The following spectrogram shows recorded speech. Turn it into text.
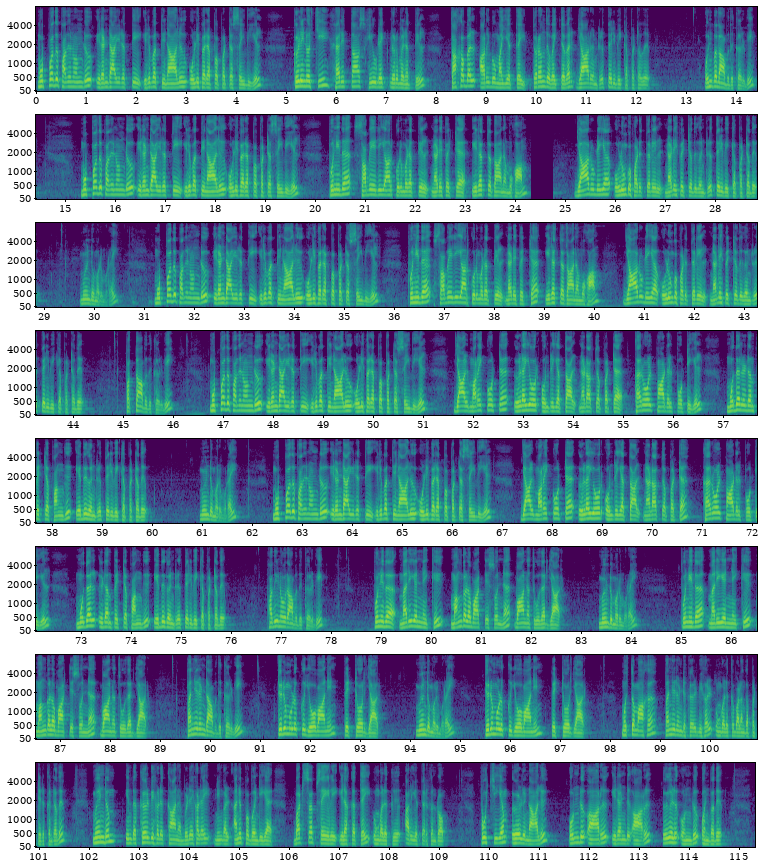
முப்பது பதினொன்று இரண்டாயிரத்தி இருபத்தி நாலு ஒளிபரப்பப்பட்ட செய்தியில் கிளிநொச்சி ஹரிதாஸ் ஹியூடெக் நிறுவனத்தில் தகவல் அறிவு மையத்தை திறந்து வைத்தவர் யார் என்று தெரிவிக்கப்பட்டது? ஒன்பதாவது கேள்வி. முப்பது பதினொன்று இரண்டாயிரத்தி இருபத்தி நாலு ஒளிபரப்பப்பட்ட செய்தியில் புனித சபேரியார் குறும்படத்தில் நடைபெற்ற இரத்ததான முகாம் யாருடைய ஒழுங்குபடுத்தலில் நடைபெற்றது என்று தெரிவிக்கப்பட்டது. மீண்டும் ஒரு முறை முப்பது பதினொன்று இரண்டாயிரத்தி இருபத்தி நாலு ஒளிபரப்பப்பட்ட செய்தியில் புனித சபேரியார் குறுமிடத்தில் நடைபெற்ற இரத்த தான முகாம் யாருடைய ஒழுங்குபடுத்தலில் நடைபெற்றது என்று தெரிவிக்கப்பட்டது. பத்தாவது கேள்வி. முப்பது பதினொன்று இரண்டாயிரத்தி இருபத்தி நாலு ஒளிபரப்பப்பட்ட செய்தியில் யாழ் மறைக்கோட்ட இளையோர் ஒன்றியத்தால் நடத்தப்பட்ட கரோல் பாடல் போட்டியில் முதலிடம் பெற்ற பங்கு எது என்று தெரிவிக்கப்பட்டது. மீண்டும் ஒரு முறை முப்பது பதினொன்று இரண்டாயிரத்தி இருபத்தி நாலு ஒளிபரப்பப்பட்ட செய்தியில் யாழ் மறைக்கோட்ட இளையோர் ஒன்றியத்தால் நடாத்தப்பட்ட கரோல் பாடல் போட்டியில் முதல் இடம் பெற்ற பங்கு எதுவென்று தெரிவிக்கப்பட்டது. பதினோராவது கேள்வி. புனித மரியன்னைக்கு மங்கள வார்த்தை சொன்ன வானதூதர் யார்? மீண்டும் ஒரு முறை புனித மரியன்னைக்கு மங்கள வார்த்தை சொன்ன வானதூதர் யார்? பன்னிரெண்டாவது கேள்வி. திருமுழுக்கு யோவானின் பெற்றோர் யார்? மீண்டும் ஒரு முறை திருமுழுக்கு யோவானின் பெற்றோர் யார்? மொத்தமாக பன்னிரண்டு கேள்விகள் உங்களுக்கு வழங்கப்பட்டிருக்கின்றது. மீண்டும் இந்த கேள்விகளுக்கான விடைகளை நீங்கள் அனுப்ப வேண்டிய வாட்ஸ்அப் செயலி இலக்கத்தை உங்களுக்கு அறியத் தருகின்றோம். பூஜ்ஜியம் ஏழு நாலு ஒன்று ஆறு இரண்டு ஆறு ஏழு ஒன்று ஒன்பது.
